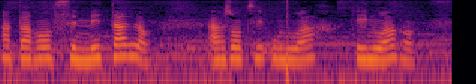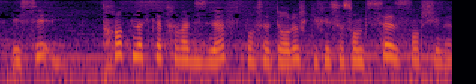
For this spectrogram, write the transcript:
apparent, c'est métal, argenté ou noir et noir. Et c'est 39,99 pour cette horloge qui fait 76 cm.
